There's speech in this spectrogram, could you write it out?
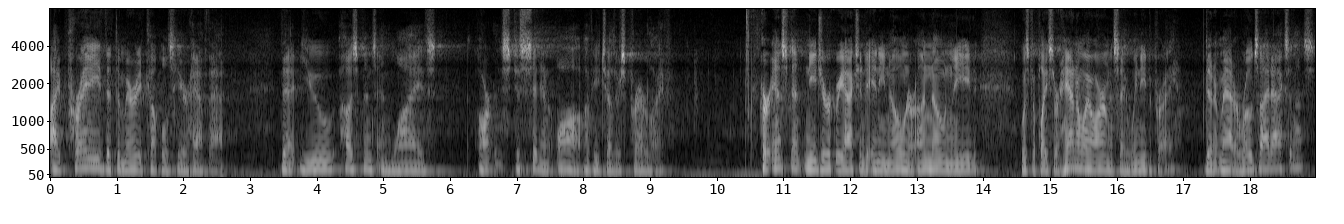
I pray that the married couples here have that. That you, husbands and wives, are just sit in awe of each other's prayer life. Her instant knee jerk reaction to any known or unknown need was to place her hand on my arm and say, We need to pray. Didn't matter. Roadside accidents,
